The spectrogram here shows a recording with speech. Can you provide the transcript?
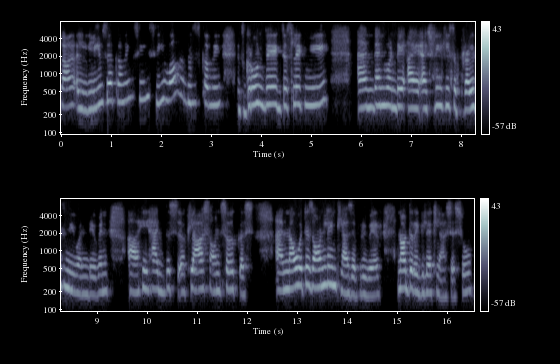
flower leaves are coming. See see wow this is coming. It's grown big just like me. And then one day i actually he surprised me one day when uh, he had this uh, class on circus. And now it is online class everywhere not the regular classes. So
